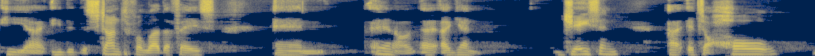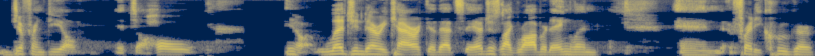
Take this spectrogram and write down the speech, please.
he uh, he did the stunt for Leatherface, and you know uh, again, Jason. Uh, it's a whole different deal. It's a whole you know legendary character that's there, just like Robert Englund and Freddy Krueger.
